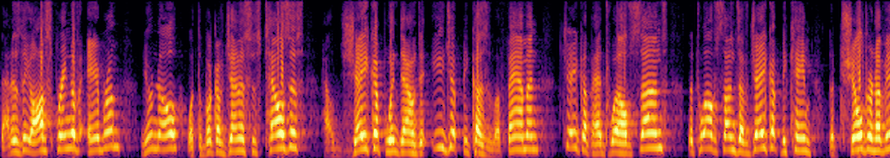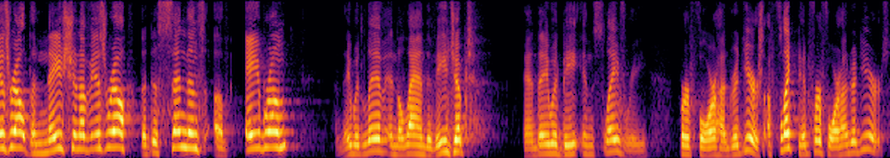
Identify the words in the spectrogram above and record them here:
That is the offspring of Abram. You know what the book of Genesis tells us how Jacob went down to Egypt because of a famine. Jacob had 12 sons. The 12 sons of Jacob became the children of Israel, the nation of Israel, the descendants of Abram, and they would live in the land of Egypt and they would be in slavery for 400 years, afflicted for 400 years.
